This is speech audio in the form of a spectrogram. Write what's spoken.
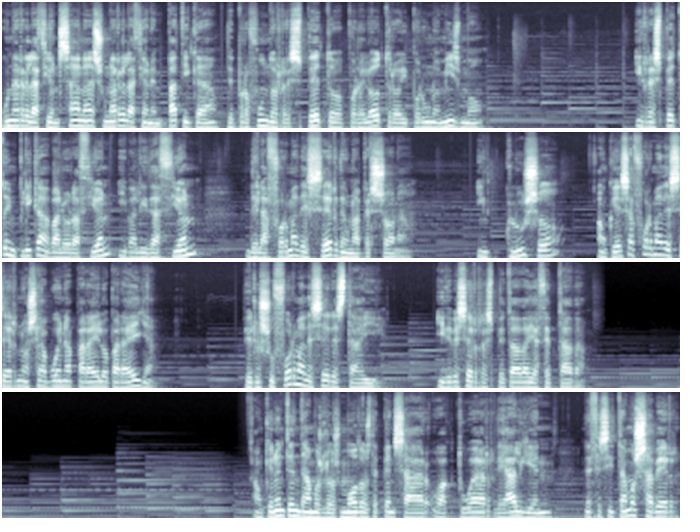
Una relación sana es una relación empática, de profundo respeto por el otro y por uno mismo. Y respeto implica valoración y validación de la forma de ser de una persona, incluso aunque esa forma de ser no sea buena para él o para ella. Pero su forma de ser está ahí, y debe ser respetada y aceptada. Aunque no entendamos los modos de pensar o actuar de alguien, necesitamos saber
